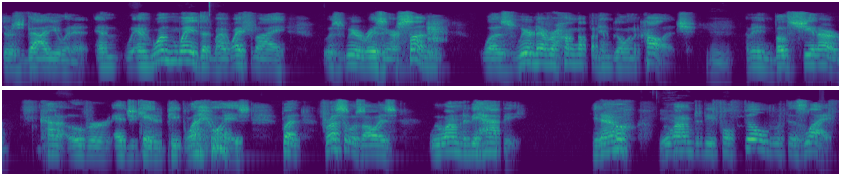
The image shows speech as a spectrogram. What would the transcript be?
there's value in it. And and one way that my wife and I was we were raising our son was we are never hung up on him going to college. Mm. I mean, both she and I are kind of over-educated people, anyways. But for us, it was always we want him to be happy. You know, yeah. we want him to be fulfilled with his life,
